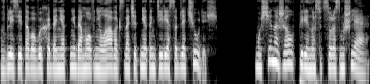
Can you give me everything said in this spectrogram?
Вблизи того выхода нет ни домов, ни лавок, значит, нет интереса для чудищ. Мужчина жал переносицу, размышляя.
